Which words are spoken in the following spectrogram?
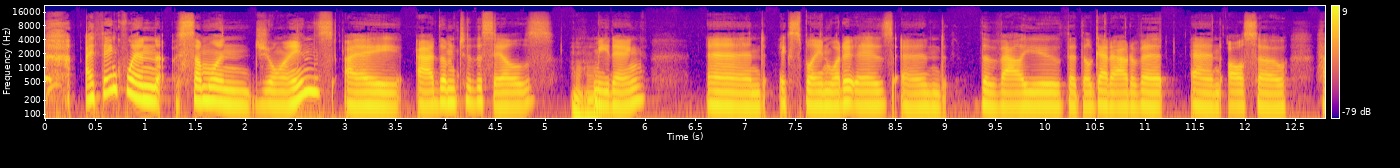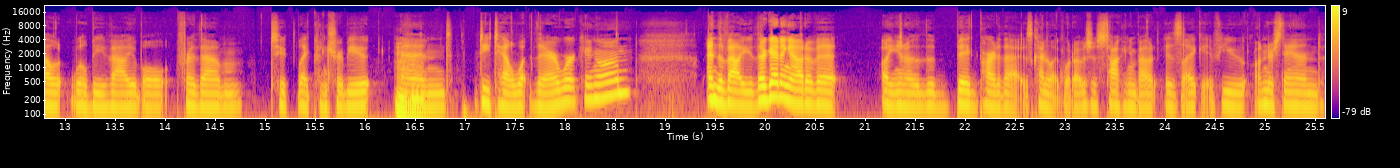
I think when someone joins, I add them to the sales mm-hmm. meeting and explain what it is and the value that they'll get out of it and also how it will be valuable for them to like contribute mm-hmm. and detail what they're working on and the value they're getting out of it uh, you know the big part of that is kind of like what i was just talking about is like if you understand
